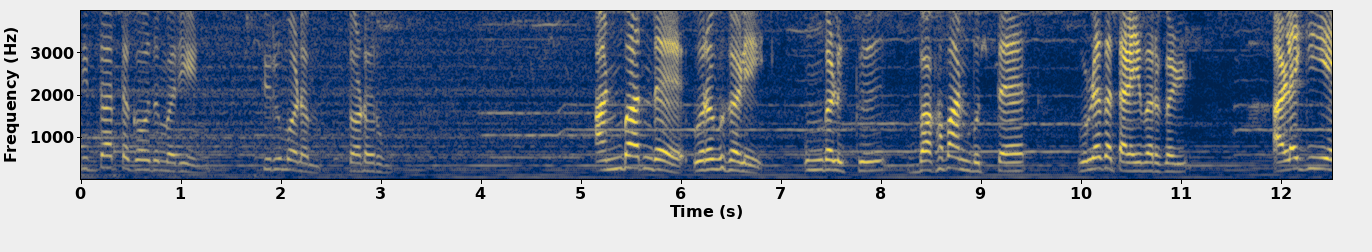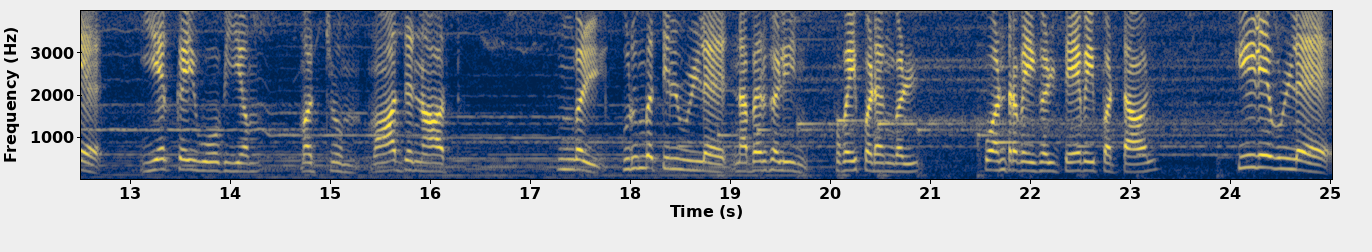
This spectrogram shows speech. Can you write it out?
சித்தார்த்த கௌதமரின் திருமணம் தொடரும். அன்பார்ந்த உறவுகளே உங்களுக்கு பகவான் புத்தர் உலக தலைவர்கள் அழகிய இயற்கை ஓவியம் மற்றும் மாடர்ன் ஆர்ட் உங்கள் குடும்பத்தில் உள்ள நபர்களின் புகைப்படங்கள் போன்றவைகள் தேவைப்பட்டால் கீழே உள்ள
